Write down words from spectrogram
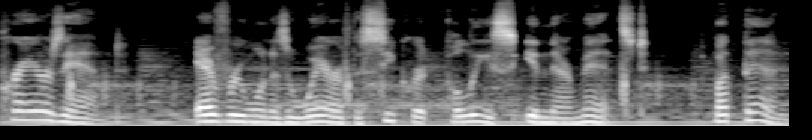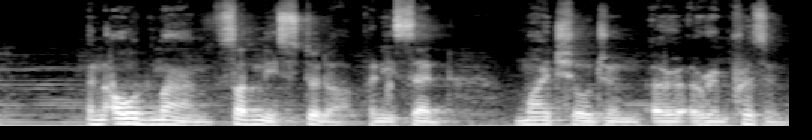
Prayers end. Everyone is aware of the secret police in their midst. But then, an old man suddenly stood up and he said, My children are, are in prison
